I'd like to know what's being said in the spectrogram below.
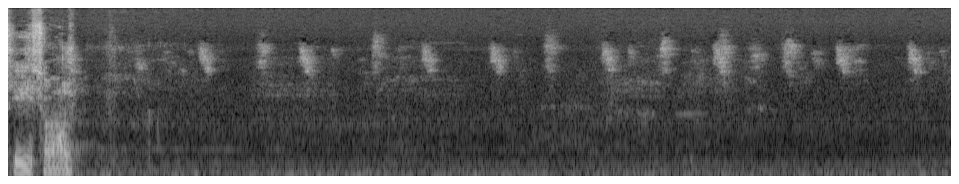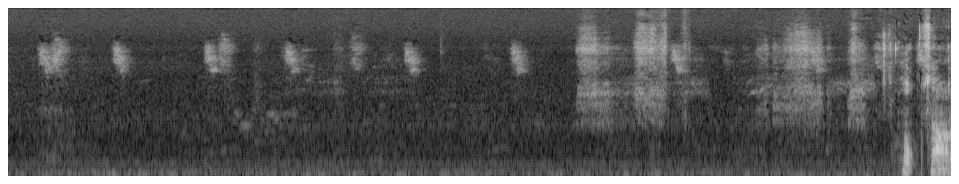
สี่สอง หกสอง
